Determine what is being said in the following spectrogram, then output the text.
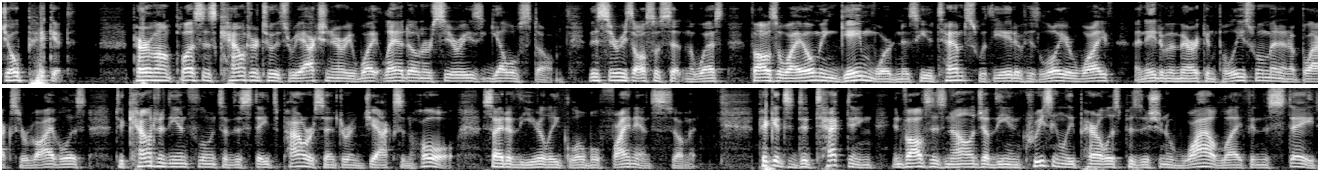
Joe Pickett. Paramount Plus's counter to its reactionary white landowner series, Yellowstone. This series, also set in the West, follows a Wyoming game warden as he attempts, with the aid of his lawyer wife, a Native American policewoman, and a black survivalist, to counter the influence of the state's power center in Jackson Hole, site of the yearly Global Finance Summit. Pickett's detecting involves his knowledge of the increasingly perilous position of wildlife in the state,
